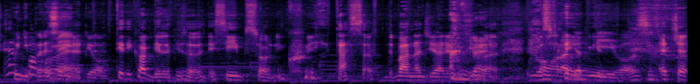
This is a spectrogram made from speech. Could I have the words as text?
È Quindi per esempio... Ti ricordi l'episodio dei Simpson in cui tassa, vanno a girare il film? L'uomo radioattivo, sì. E c'è,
